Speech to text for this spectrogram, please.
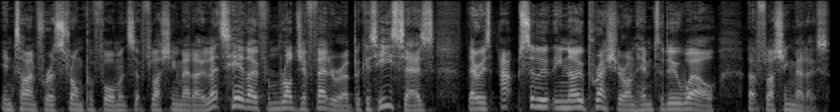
in time for a strong performance at Flushing Meadow. Let's hear, though, from Roger Federer because he says there is absolutely no pressure on him to do well at Flushing Meadows.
